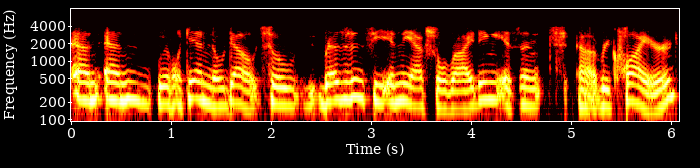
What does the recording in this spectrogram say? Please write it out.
And and well, again, no doubt. So residency in the actual riding isn't uh, required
